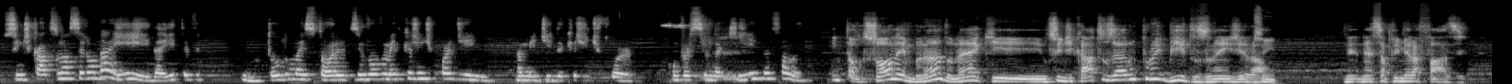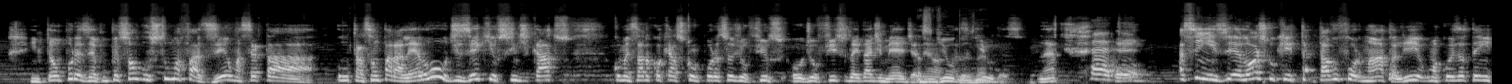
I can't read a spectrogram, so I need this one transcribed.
os sindicatos nasceram daí, daí teve toda uma história de desenvolvimento que a gente pode, na medida que a gente for conversando aqui, vai falando. Então, só lembrando, né, que os sindicatos eram proibidos, né, em geral. Sim. Nessa primeira fase. Então, por exemplo, o pessoal costuma fazer uma certa ultração paralela ou dizer que os sindicatos começaram com aquelas corporações de ofício, ou de ofício da Idade Média, As né? Guildas, As né? guildas, né? É, tem. É, Assim, é lógico que tava o formato ali, alguma coisa tem,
